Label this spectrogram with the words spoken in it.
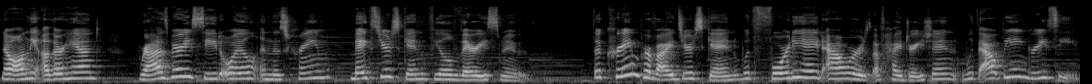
Now, on the other hand, raspberry seed oil in this cream makes your skin feel very smooth. The cream provides your skin with 48 hours of hydration without being greasy.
